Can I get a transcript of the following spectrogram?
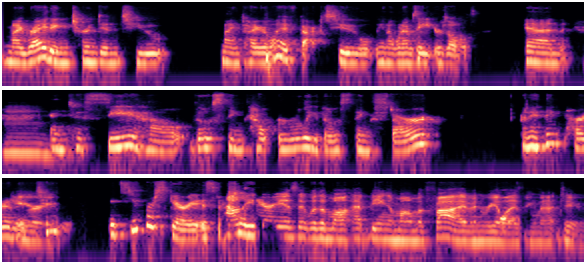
my writing turned into my entire life back to you know when i was eight years old and mm. and to see how those things how early those things start and i think part of scary. it too it's super scary especially how scary is it with a mom at being a mom of five and realizing that too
